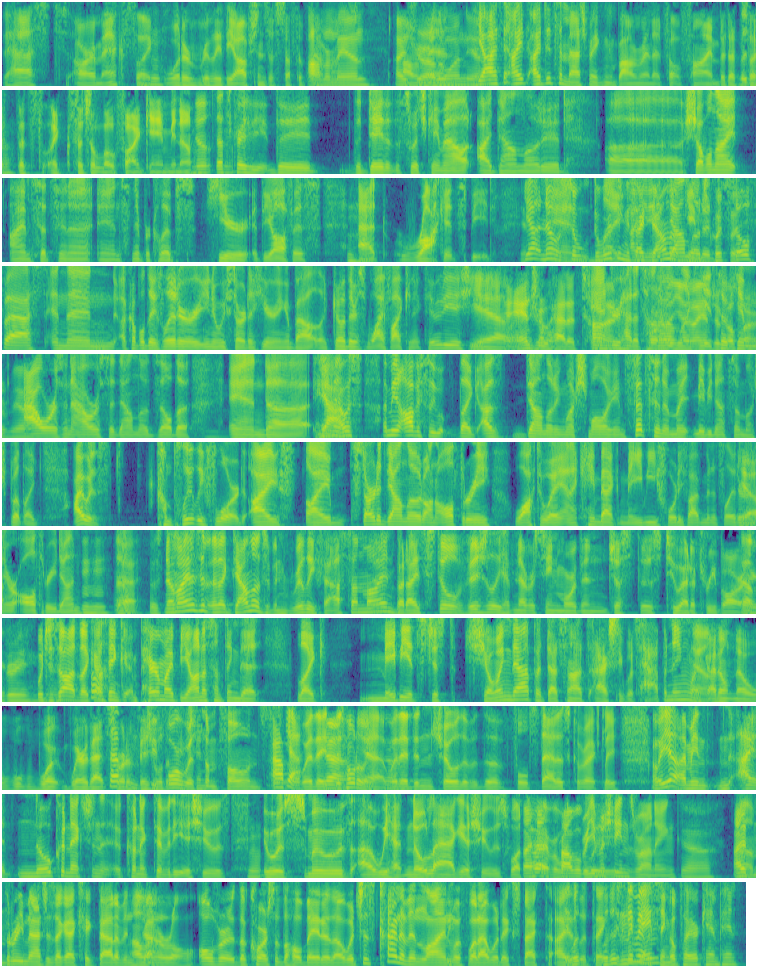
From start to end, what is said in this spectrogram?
fast RMX, like Mm-hmm. what are really the options of stuff to play? on? Bomberman is your other one. Yeah. I think I, I did some matchmaking in Bomberman that felt fine, but that's like that's like such a lo-fi game, you know. That's crazy. The the day that the Switch came out, I downloaded uh, Shovel Knight, I Am Setsuna, and Snipperclips here at the office at rocket speed. Yeah, no. so the weird like, thing is, I, mean, it download games downloaded quickly. so fast, and then a couple days later, you know, we started hearing about like, oh, there's Wi-Fi connectivity issues. Yeah. And Andrew had a ton. Andrew had a ton of them. Like know, it took him for yeah. hours and hours to download Zelda, and uh, yeah, I was. I mean, obviously, like I was downloading much smaller games. Setsuna may- maybe not so much, but like I was completely floored. I, I started download on all three, walked away, and I came back maybe 45 minutes later, Yeah. and they were all three done. Mm-hmm. Yeah, it was No, nuts. mine's like downloads have been really fast on mine, but I still visually have never seen more than just those two out of three bars. I agree. Which is odd. Like I think Peer might be onto something that like maybe it's just showing that, but that's not actually what's happening. Like Yeah. I don't know wh- wh- where that sort of happened visual before with some phones too, Apple. where they Yeah, did, totally. yeah, where they didn't show the the full status correctly. But yeah, I mean, I had no connection uh, connectivity issues. It was smooth. Uh, we had no lag issues whatsoever. with probably- three machines running. Yeah. I had three matches I got kicked out of in wow. general over the course of the whole beta, though, which is kind of in line with what I would expect. I Will, would think, will this In the game have a single player campaign?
